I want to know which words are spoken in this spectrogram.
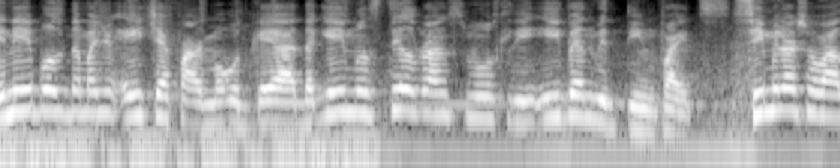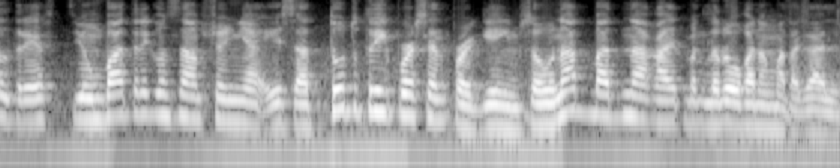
Enabled naman yung HFR mode. Kaya the game will still run smoothly even with team fights. Similar sa Wild Rift, yung battery consumption niya is at 2 to 3% per game. So not bad na kahit maglaro ka ng matagal.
